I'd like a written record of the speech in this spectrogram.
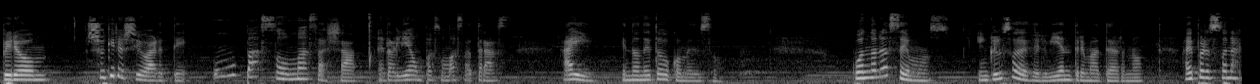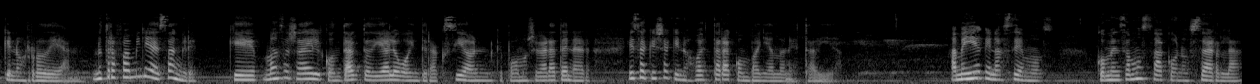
pero yo quiero llevarte un paso más allá, en realidad un paso más atrás, ahí, en donde todo comenzó. Cuando nacemos, incluso desde el vientre materno, hay personas que nos rodean, nuestra familia de sangre, que más allá del contacto, diálogo e interacción que podemos llegar a tener, es aquella que nos va a estar acompañando en esta vida. A medida que nacemos, comenzamos a conocerla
